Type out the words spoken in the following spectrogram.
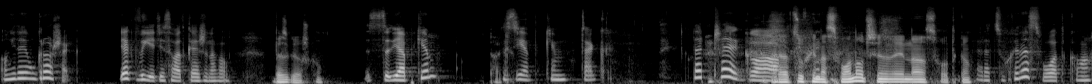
oni dają groszek. Jak wy jecie sałatkę jarzynową? bez groszku. Z jabłkiem? Tak. Z jabłkiem, tak. Dlaczego? A racuchy na słono czy na słodko? Racuchy na słodko.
